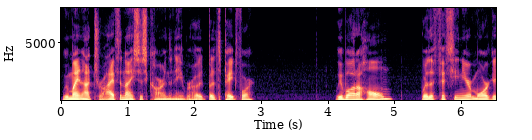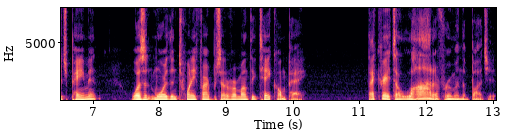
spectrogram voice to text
We might not drive the nicest car in the neighborhood, but it's paid for. We bought a home where the 15 year mortgage payment wasn't more than 25% of our monthly take home pay. That creates a lot of room in the budget,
